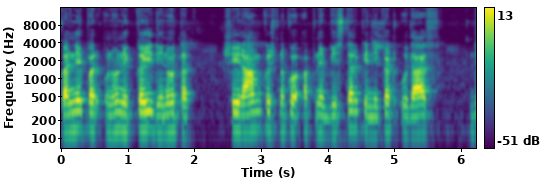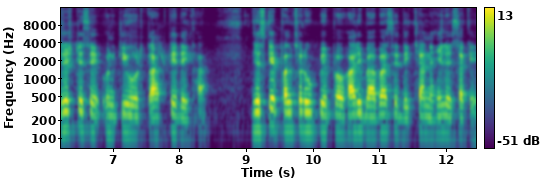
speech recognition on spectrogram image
करने पर उन्होंने कई दिनों तक श्री रामकृष्ण को अपने बिस्तर के निकट उदास दृष्टि से उनकी ओर ताकते देखा, जिसके फलस्वरूप वे पौहारी बाबा से दीक्षा नहीं ले सके।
